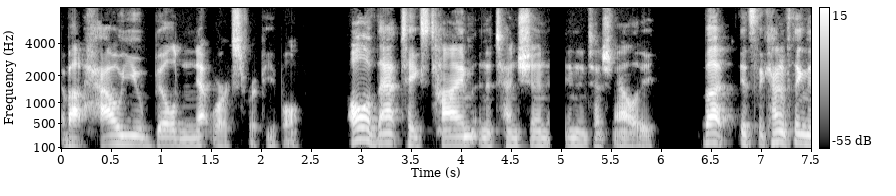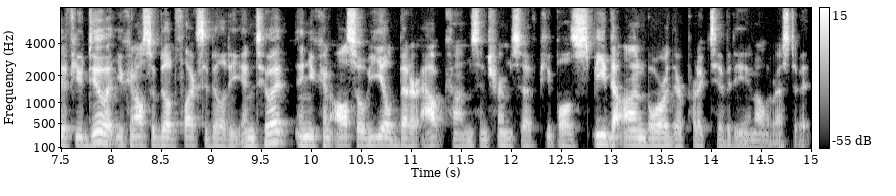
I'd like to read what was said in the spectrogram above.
about how you build networks for people. All of that takes time and attention and intentionality. But it's the kind of thing that if you do it, you can also build flexibility into it and you can also yield better outcomes in terms of people's speed to onboard, their productivity, and all the rest of it.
